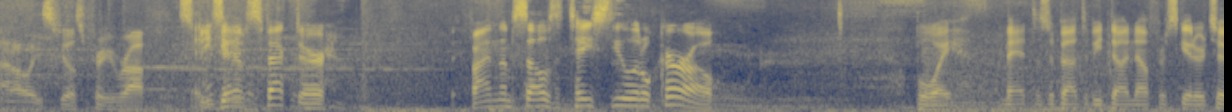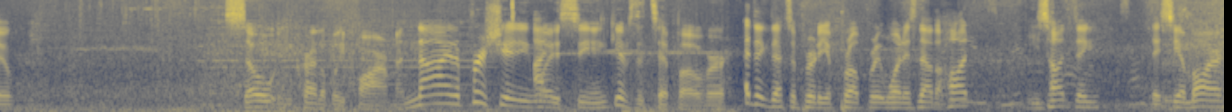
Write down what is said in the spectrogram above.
That always feels pretty rough. Speaking of Spectre, they find themselves a tasty little Kuro. Boy, Manta's about to be done now for Skitter too. So incredibly farm. And nine appreciating what I- he's seeing gives the tip over. I think that's a pretty appropriate one. It's now the hunt. He's hunting. They see Ammar.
